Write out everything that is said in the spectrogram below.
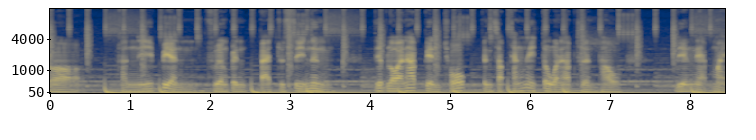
ก็ คันนี้เปลี่ยนเฟืองเป็น 8.41 เรียบร้อยนะครับ เปลี่ยนโชคเป็นซับแท้งในตัวนะครับ เทินเผาเรียงแหนบใหม่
